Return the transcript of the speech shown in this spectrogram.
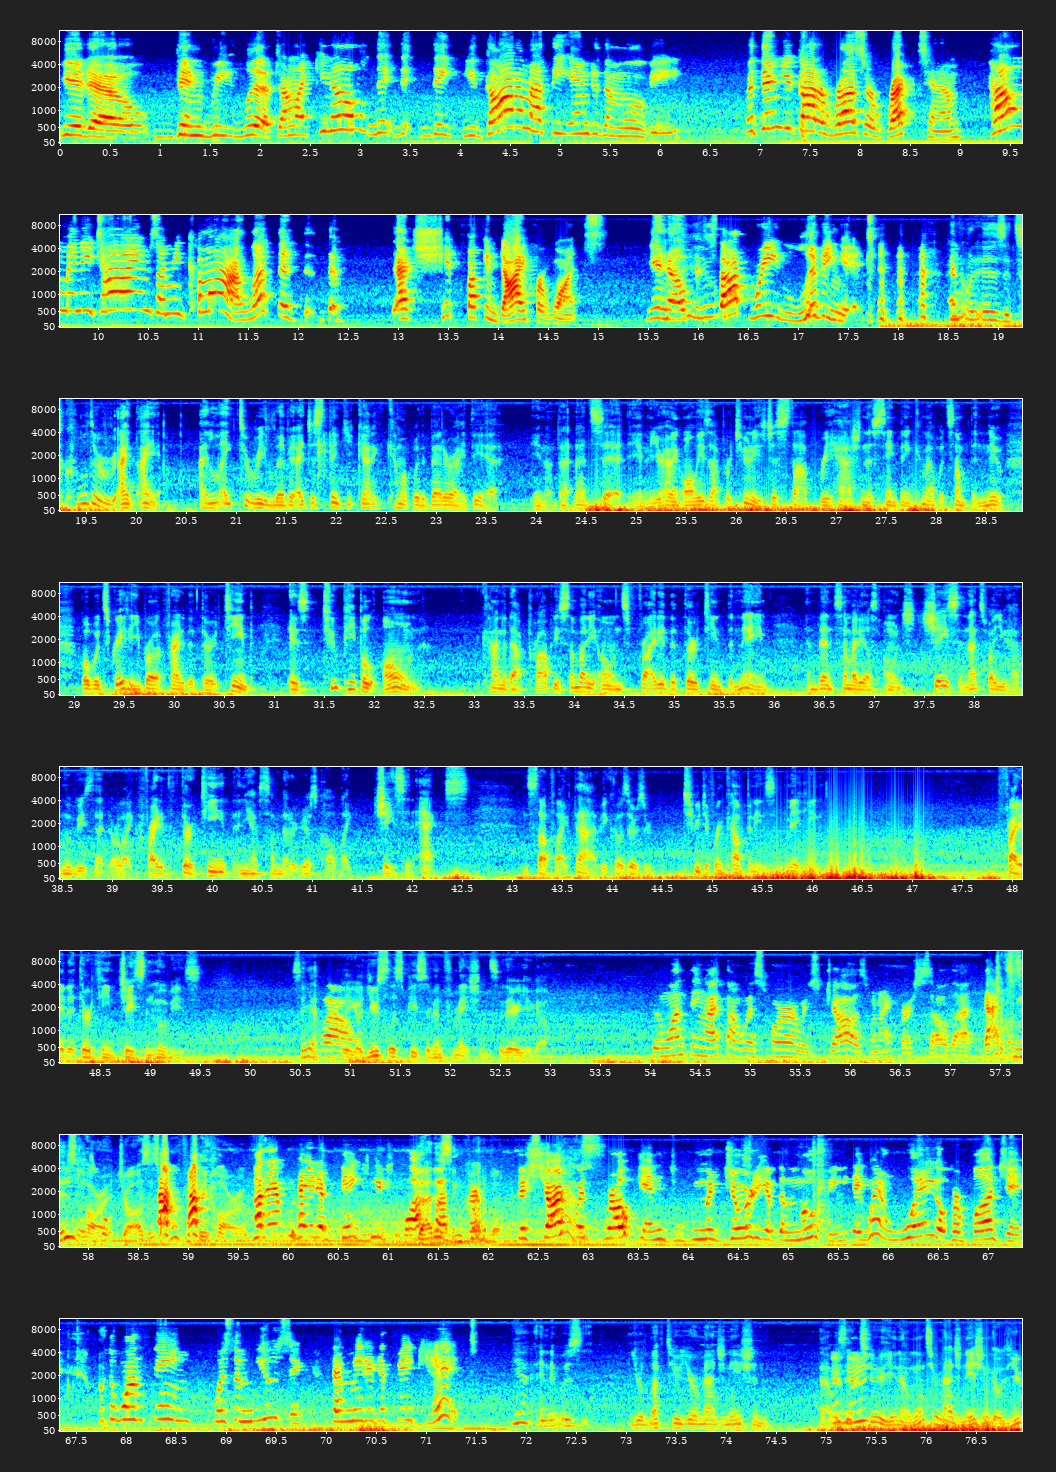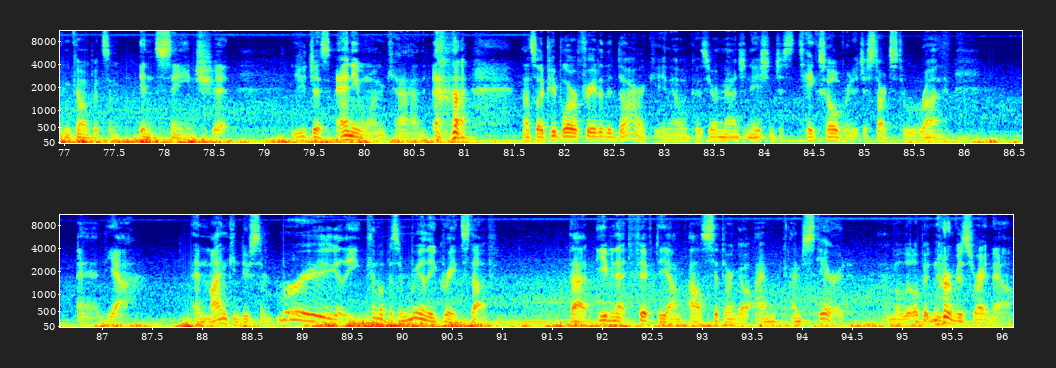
you know, been relived. I'm like, you know, they, they, they you got him at the end of the movie, but then you got to resurrect him. How many times? I mean, come on, let the, the that shit fucking die for once. You know, Yeah. stop reliving it. You know what it is? It's cool to. I, I, I like to relive it. I just think you got to come up with a better idea. You know that that's it. You know you're having all these opportunities. Just stop rehashing the same thing. Come up with something new. But what's great that you brought up Friday the Thirteenth is two people own kind of that property. Somebody owns Friday the Thirteenth, the name, and then somebody else owns Jason. That's why you have movies that are like Friday the Thirteenth, and you have some that are just called like Jason X and stuff like that because there's two different companies making Friday the Thirteenth Jason movies. So yeah, Wow. there you go. Useless piece of information. So there you go. The one thing I thought was horror was Jaws when I first saw that. That to Jaws is was horror. Jaws is perfectly horror. But it made a big, huge blockbuster. That is incredible. The shark was broken majority of the movie. They went way over budget. But the one thing was the music that made it a big hit. Yeah, and it was you're left to your imagination. That was it Mhm. too. You know, once your imagination goes, you can come up with some insane shit. You just anyone can. That's why people are afraid of the dark. You know, because your imagination just takes over and it just starts to run. And yeah, and mine can do some really come up with some really great stuff. That even at 50, I'm, I'll sit there and go, I'm I'm scared. I'm a little bit nervous right now.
